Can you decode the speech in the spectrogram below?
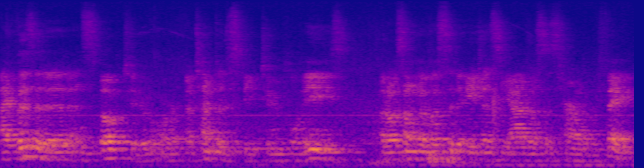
I visited and spoke to, or attempted to speak to employees, although some of the listed agency addresses turned out to be fake.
